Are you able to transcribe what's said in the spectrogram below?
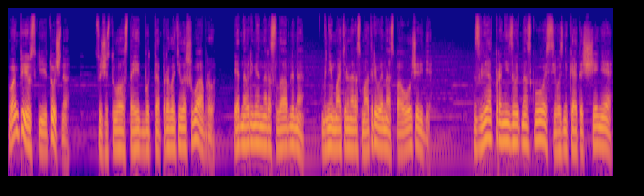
Вампирские, точно. Существо стоит, будто проглотило швабру, и одновременно расслаблено, внимательно рассматривая нас по очереди — Взгляд пронизывает насквозь, и возникает ощущение,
